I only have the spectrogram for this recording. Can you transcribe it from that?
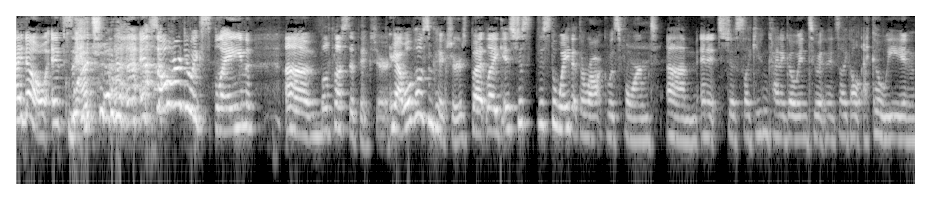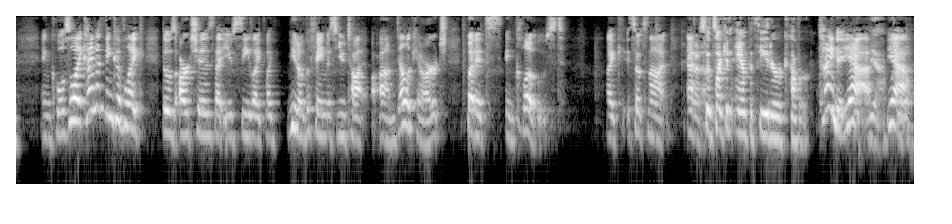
i know it's What? it's so hard to explain Um, We'll post a picture. yeah, we'll post some pictures, but like it's just this the way that the rock was formed, um, and it's just like you can kind of go into it, and it's like all echoey and and cool. So like kind of think of like those arches that you see, like like you know the famous Utah um, delicate arch, but it's enclosed, like so it's not. I don't know. So it's like an amphitheater cover. kind of yeah Yeah. yeah. Cool.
